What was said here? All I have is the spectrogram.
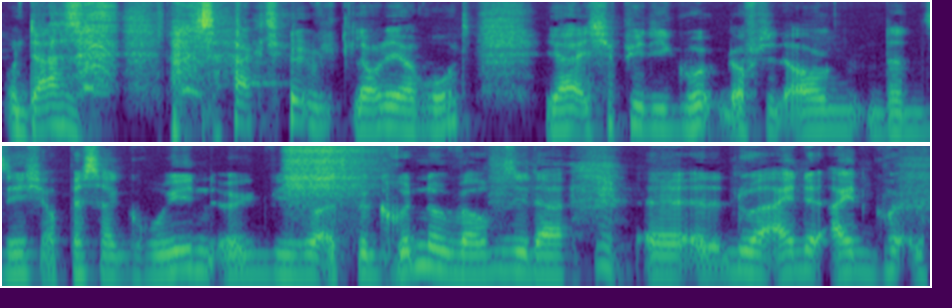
Und da, da sagt irgendwie Claudia Roth, ja, ich habe hier die Gurken auf den Augen und dann sehe ich auch besser grün irgendwie so als Begründung, warum sie da äh, nur eine, ein Gurken.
